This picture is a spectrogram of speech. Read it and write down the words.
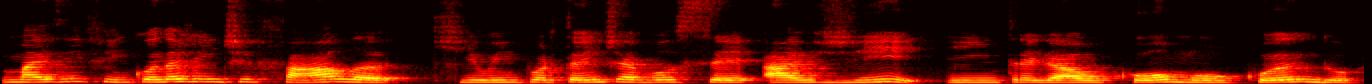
Mas enfim, quando a gente fala que o importante é você agir e entregar o como ou quando,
